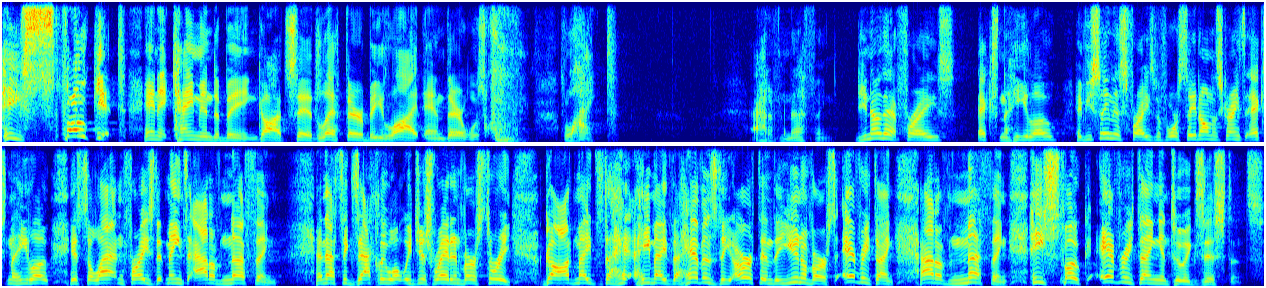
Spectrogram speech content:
He spoke it and it came into being. God said, "Let there be light," and there was light out of nothing. Do you know that phrase? Ex nihilo. Have you seen this phrase before? See it on the screens, ex nihilo? It's the Latin phrase that means out of nothing. And that's exactly what we just read in verse 3. God made the, he made the heavens, the earth, and the universe, everything out of nothing. He spoke everything into existence.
